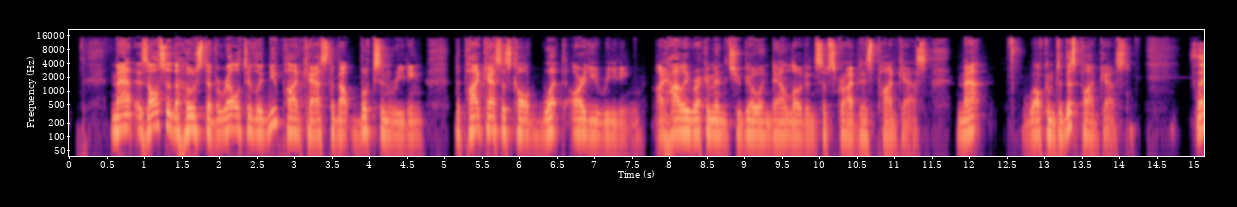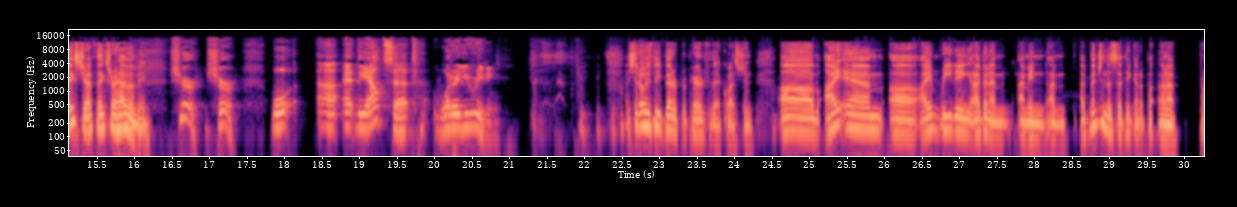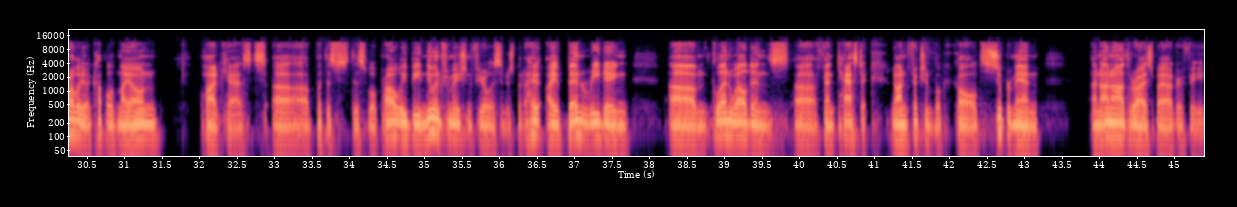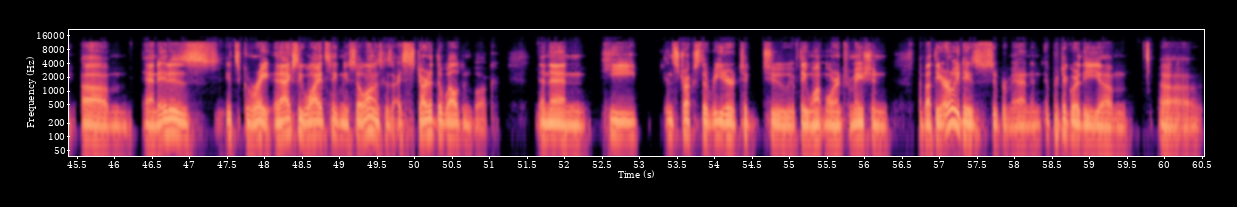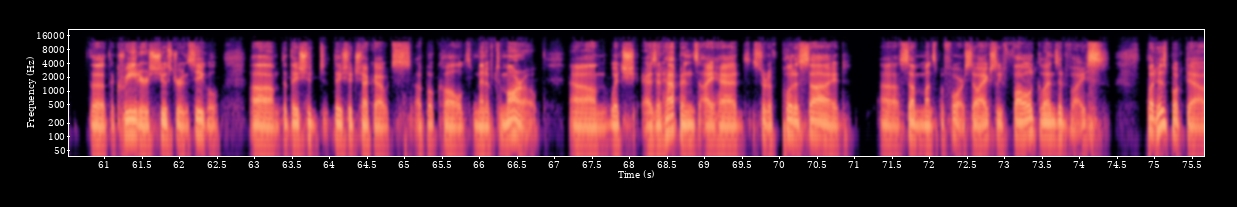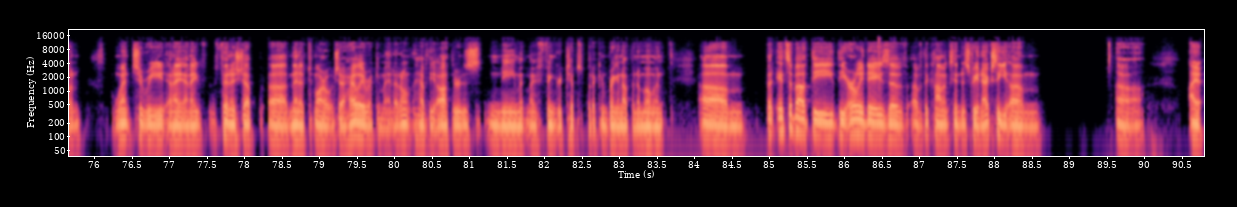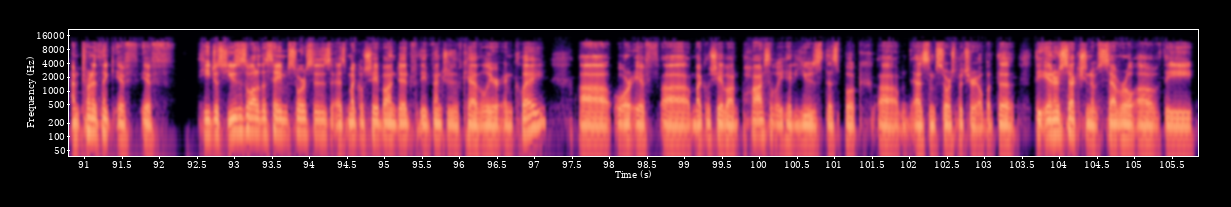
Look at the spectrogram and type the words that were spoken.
Matt is also the host of a relatively new podcast about books and reading. The podcast is called What Are You Reading? I highly recommend that you go and download and subscribe to his podcast. Matt, welcome to this podcast. Thanks, Jeff. Thanks for having me. Sure, sure. Well, uh, at the outset, what are you reading? I should always be better prepared for that question. Um, I am. Uh, I am reading. I've been. I'm, I mean. I'm. I've mentioned this. I think on a on a probably a couple of my own podcasts, uh, but this this will probably be new information for your listeners. But I, I've been reading um, Glen Weldon's uh, fantastic nonfiction book called Superman, an unauthorized biography, um, and it is it's great. And actually, why it's taking me so long is because I started the Weldon book, and then he instructs the reader to to if they want more information about the early days of Superman, and in particular the um, uh, the the creators Shuster and Siegel um, that they should they should check out a book called Men of Tomorrow, um, which, as it happens, I had sort of put aside uh, some months before. So I actually followed Glen's advice, put his book down, went to read, and I and I finished up uh, Men of Tomorrow, which I highly recommend. I don't have the author's name at my fingertips, but I can bring it up in a moment. Um, but it's about the the early days of of the comics industry, and actually, um, uh, I, I'm trying to think if if he just uses a lot of the same sources as Michael Chabon did for the Adventures of Kavalier and Clay, uh, or if uh, Michael Chabon possibly had used this book um, as some source material. But the the intersection of several of the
